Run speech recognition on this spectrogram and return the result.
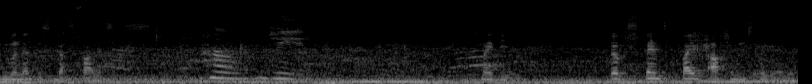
we will not discuss fallacies. Oh, gee. My dear, we have spent five afternoons together.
